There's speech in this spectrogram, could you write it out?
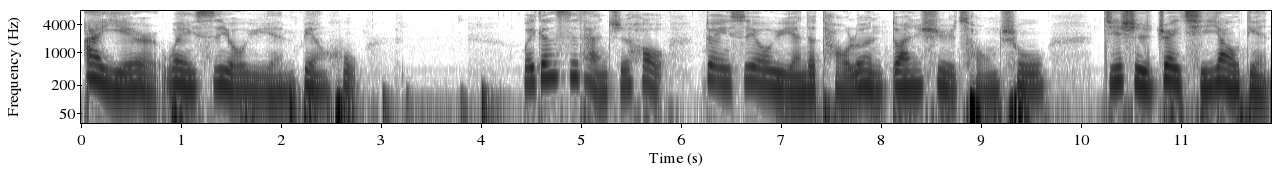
艾耶尔为私有语言辩护。维根斯坦之后对私有语言的讨论端绪丛出，即使缀其要点，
